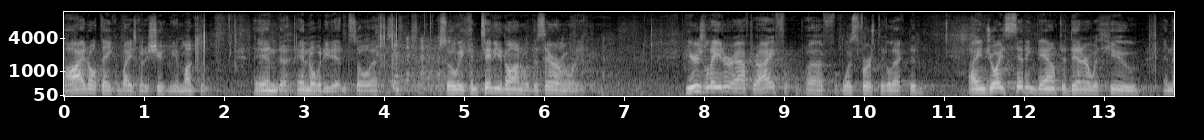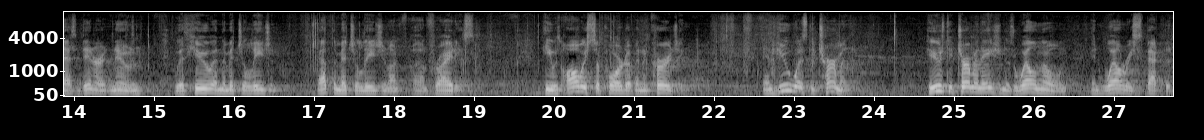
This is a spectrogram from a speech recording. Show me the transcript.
oh, "I don't think anybody's going to shoot me in Monkton," and uh, and nobody did. So uh, so we continued on with the ceremony. Years later, after I uh, was first elected, I enjoyed sitting down to dinner with Hugh, and that's dinner at noon, with Hugh and the Mitchell Legion, at the Mitchell Legion on, on Fridays. He was always supportive and encouraging, and Hugh was determined. Hugh's determination is well known and well respected,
